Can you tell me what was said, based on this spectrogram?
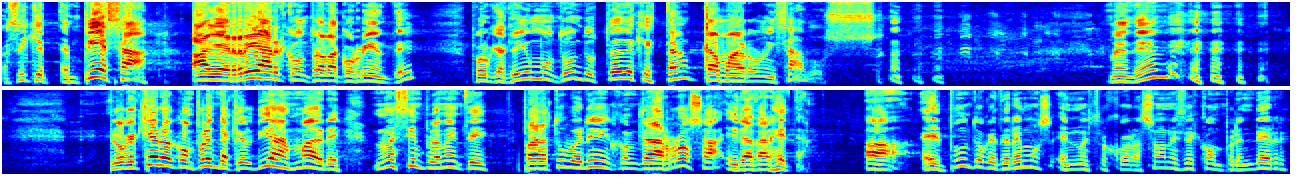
así que empieza a guerrear contra la corriente, porque aquí hay un montón de ustedes que están camaronizados. ¿Me entiendes? Lo que quiero que comprenda que el Día de las Madres no es simplemente para tú venir con la rosa y la tarjeta. Ah, el punto que tenemos en nuestros corazones es comprender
